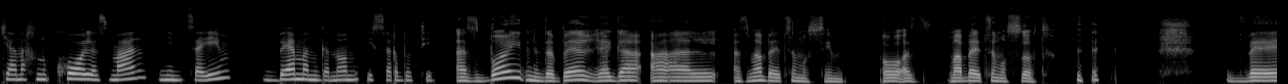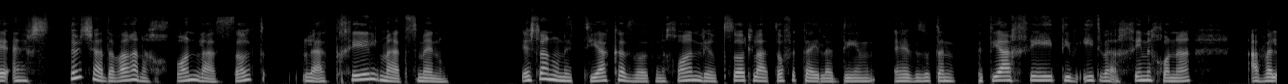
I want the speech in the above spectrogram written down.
כי אנחנו כל הזמן נמצאים במנגנון הישרדותי. אז בואי נדבר רגע על אז מה בעצם עושים, או אז מה בעצם עושות. ואני חושבת שהדבר הנכון לעשות, להתחיל מעצמנו. יש לנו נטייה כזאת, נכון? לרצות לעטוף את הילדים, אה, וזאת הנטייה הכי טבעית והכי נכונה, אבל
